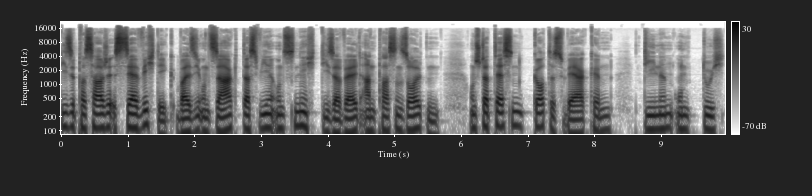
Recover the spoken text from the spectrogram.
Diese Passage ist sehr wichtig, weil sie uns sagt, dass wir uns nicht dieser Welt anpassen sollten und stattdessen Gottes Werken dienen und durch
